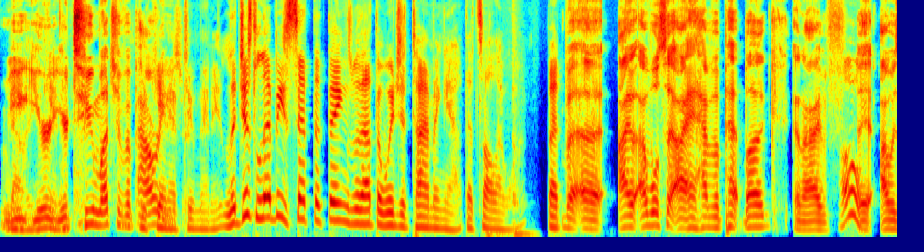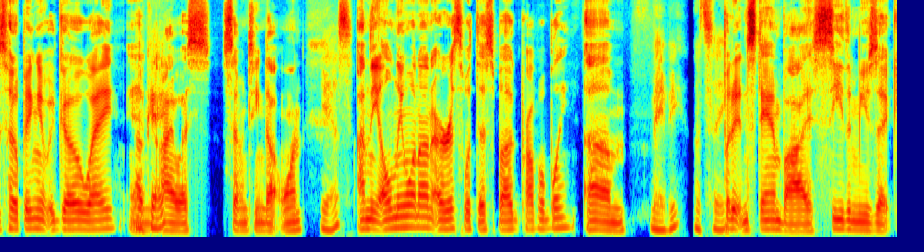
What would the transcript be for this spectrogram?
No, you, you you're you're too much of a you power can't have too many. Just let me set the things without the widget timing out. That's all I want. But But uh, I, I will say I have a pet bug, and I've Oh. I was hoping it would go away in Okay. iOS 17.1. yes, I'm the only one on Earth with this bug, probably. Um, maybe. Let's see. put it in standby, see the music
